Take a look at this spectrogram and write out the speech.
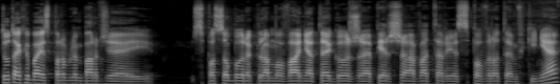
tutaj chyba jest problem bardziej sposobu reklamowania tego, że pierwszy awatar jest z powrotem w kinie.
